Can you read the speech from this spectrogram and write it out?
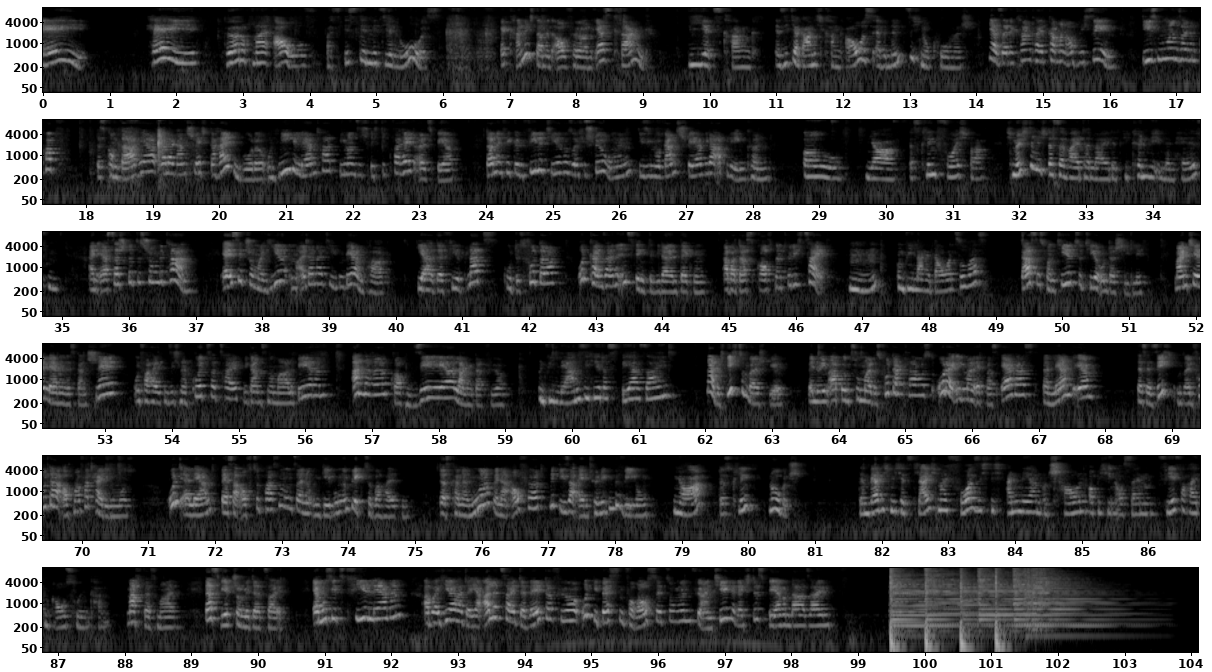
Hey, hey, hör doch mal auf. Was ist denn mit dir los? Er kann nicht damit aufhören. Er ist krank. Wie jetzt krank? Er sieht ja gar nicht krank aus. Er benimmt sich nur komisch. Ja, seine Krankheit kann man auch nicht sehen. Die ist nur in seinem Kopf. Das kommt daher, weil er ganz schlecht gehalten wurde und nie gelernt hat, wie man sich richtig verhält als Bär. Dann entwickeln viele Tiere solche Störungen, die sie nur ganz schwer wieder ablegen können. Oh, ja, das klingt furchtbar. Ich möchte nicht, dass er weiter leidet. Wie können wir ihm denn helfen? Ein erster Schritt ist schon getan. Er ist jetzt schon mal hier im alternativen Bärenpark. Hier hat er viel Platz, gutes Futter und kann seine Instinkte wieder entdecken. Aber das braucht natürlich Zeit. Hm, und wie lange dauert sowas? Das ist von Tier zu Tier unterschiedlich. Manche lernen es ganz schnell und verhalten sich nach kurzer Zeit wie ganz normale Bären. Andere brauchen sehr lange dafür. Und wie lernen sie hier das Bärsein? Na, durch dich zum Beispiel. Wenn du ihm ab und zu mal das Futter klaust oder ihn mal etwas ärgerst, dann lernt er, dass er sich und sein Futter auch mal verteidigen muss. Und er lernt, besser aufzupassen und seine Umgebung im Blick zu behalten. Das kann er nur, wenn er aufhört mit dieser eintönigen Bewegung. Ja, das klingt logisch. Dann werde ich mich jetzt gleich mal vorsichtig annähern und schauen, ob ich ihn aus seinem Fehlverhalten rausholen kann. Mach das mal. Das wird schon mit der Zeit. Er muss jetzt viel lernen, aber hier hat er ja alle Zeit der Welt dafür und die besten Voraussetzungen für ein tiergerechtes Bärendasein.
